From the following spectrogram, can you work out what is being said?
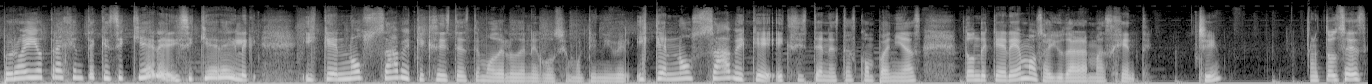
Pero hay otra gente que sí quiere y sí quiere y, le, y que no sabe que existe este modelo de negocio multinivel y que no sabe que existen estas compañías donde queremos ayudar a más gente. ¿Sí? Entonces,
